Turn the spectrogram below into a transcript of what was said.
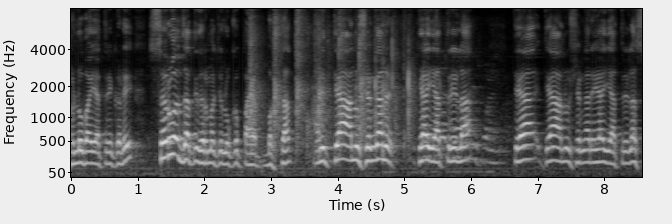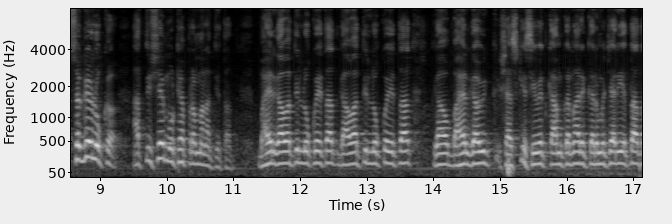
खंडोबा यात्रेकडे सर्वच जाती धर्माचे लोक पाया बघतात. आणि त्या अनुषंगानं ह्या यात्रेला त्या त्या अनुषंगाने ह्या यात्रेला सगळे लोक अतिशय मोठ्या प्रमाणात येतात. बाहेरगावातील लोक येतात गावातील लोक येतात गाव बाहेरगावी शासकीय सेवेत काम करणारे कर्मचारी येतात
